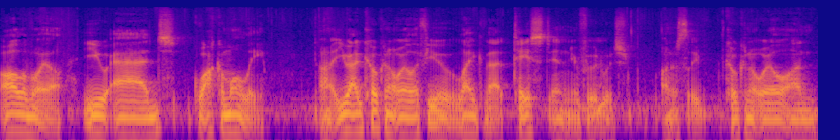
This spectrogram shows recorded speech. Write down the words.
olive oil, you add guacamole, uh, you add coconut oil if you like that taste in your food, which honestly, coconut oil on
